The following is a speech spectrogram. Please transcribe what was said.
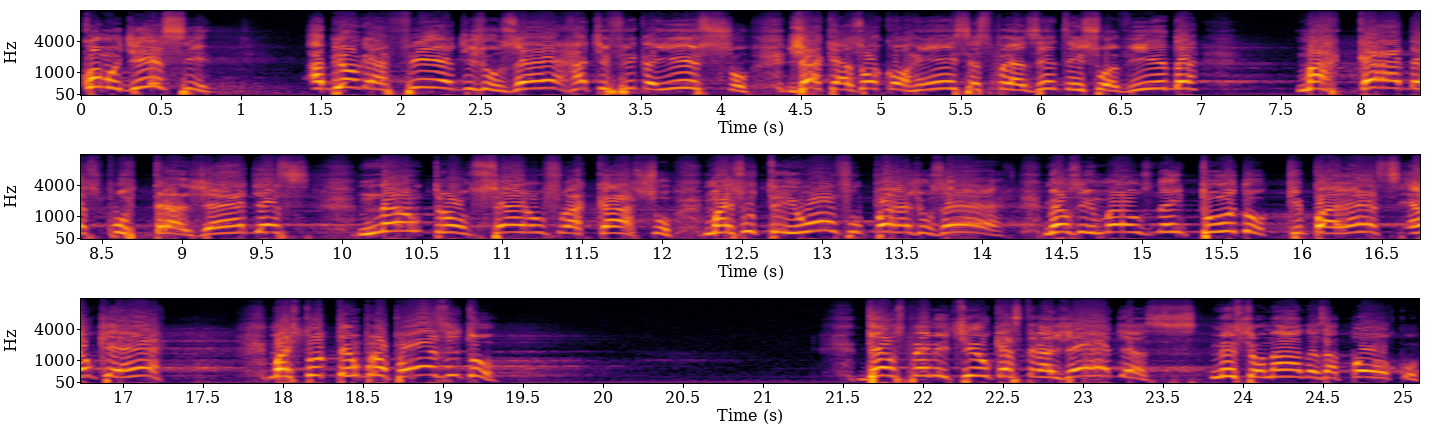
Como disse, a biografia de José ratifica isso, já que as ocorrências presentes em sua vida, marcadas por tragédias, não trouxeram fracasso, mas o triunfo para José. Meus irmãos, nem tudo que parece é o que é, mas tudo tem um propósito. Deus permitiu que as tragédias mencionadas há pouco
